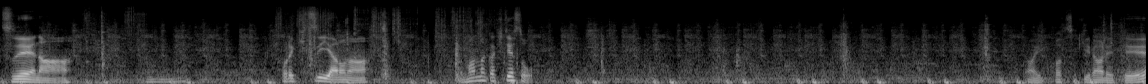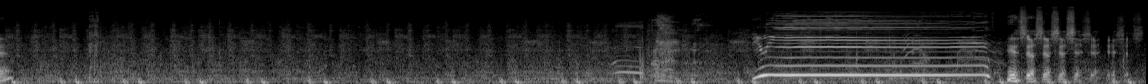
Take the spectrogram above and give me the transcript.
強えな。これきついやろな。真ん中来てそう。あ一発切られて。ビュイーン！よしよしよしよしよしよしよし。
